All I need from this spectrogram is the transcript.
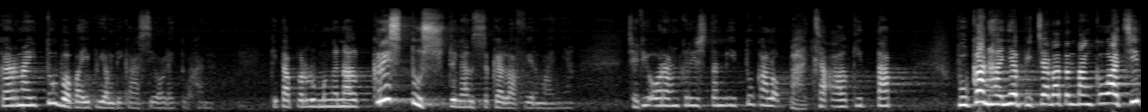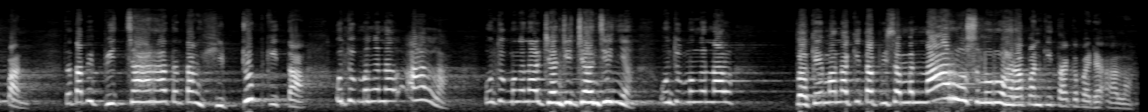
Karena itu Bapak Ibu yang dikasih oleh Tuhan. Kita perlu mengenal Kristus dengan segala firman-Nya. Jadi orang Kristen itu kalau baca Alkitab Bukan hanya bicara tentang kewajiban, tetapi bicara tentang hidup kita untuk mengenal Allah, untuk mengenal janji-janjinya, untuk mengenal bagaimana kita bisa menaruh seluruh harapan kita kepada Allah.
